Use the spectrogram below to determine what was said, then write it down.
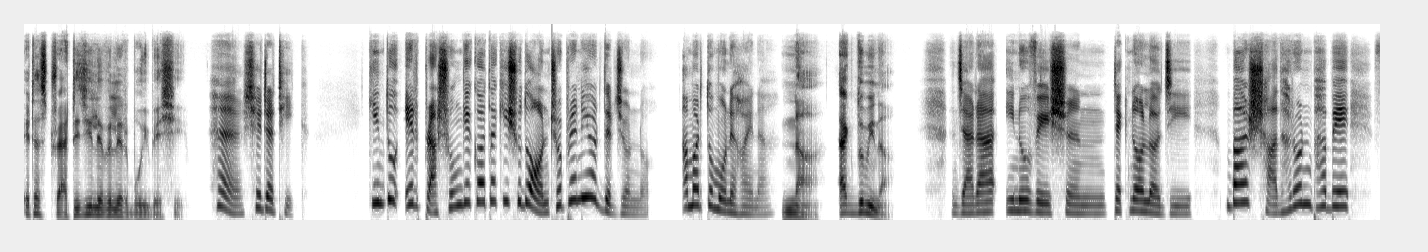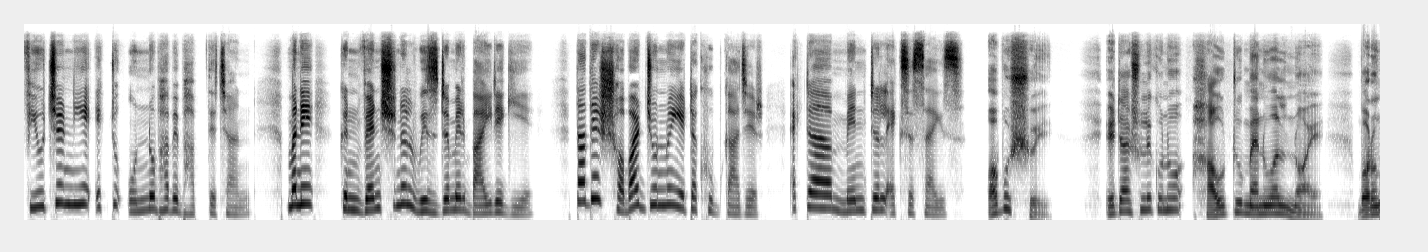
এটা স্ট্র্যাটেজি লেভেলের বই বেশি। হ্যাঁ সেটা ঠিক। কিন্তু এর প্রাসঙ্গিকতা কি শুধু অন্টারপ্রেনিয়রদের জন্য? আমার তো মনে হয় না। না একদমই না। যারা ইনোভেশন টেকনোলজি বা সাধারণভাবে ফিউচার নিয়ে একটু অন্যভাবে ভাবতে চান মানে কনভেনশনাল উইজডমের বাইরে গিয়ে তাদের সবার জন্যই এটা খুব কাজের একটা মেন্টাল এক্সারসাইজ অবশ্যই এটা আসলে কোনো হাউ টু ম্যানুয়াল নয় বরং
